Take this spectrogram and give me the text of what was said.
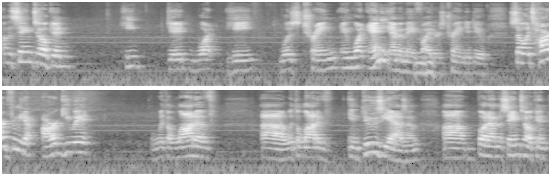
on the same token, he did what he was trained and what any MMA fighter is trained to do. So it's hard for me to argue it with a lot of uh, with a lot of enthusiasm. Uh, but on the same token,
